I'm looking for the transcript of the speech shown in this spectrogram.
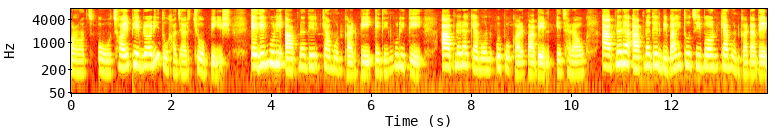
পাঁচ ও ছয় ফেব্রুয়ারি দু হাজার চব্বিশ এদিনগুলি আপনাদের কেমন কাটবে? এ দিনগুলিতে আপনারা কেমন উপকার পাবেন? এছাড়াও আপনারা আপনাদের বিবাহিত জীবন কেমন কাটাবেন?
